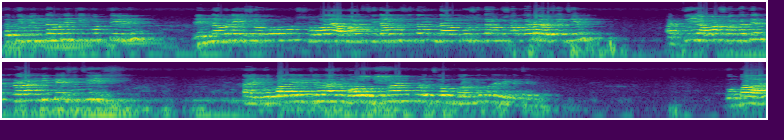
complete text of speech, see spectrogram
তা তুই বৃন্দাবনে কি করতে এলি? বৃন্দাবনে এই সকল সময় আমার শ্রীরাম সুদাম দাম সুদাম সকালে এসেছেন আর তুই আমার সকালের প্রাণ নিতে এসেছিস? তাই গোপালের জন্য আজ বড় অভিমান করে চোখ বন্ধ করে রেখেছেন। গোপাল,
